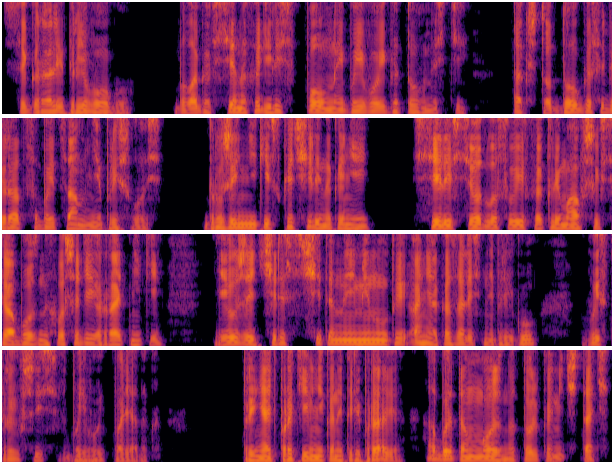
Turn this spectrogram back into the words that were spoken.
Сыграли тревогу, Благо все находились в полной боевой готовности, так что долго собираться бойцам не пришлось. Дружинники вскочили на коней, сели в седла своих оклемавшихся обозных лошадей ратники, и уже через считанные минуты они оказались на берегу, выстроившись в боевой порядок. Принять противника на переправе об этом можно только мечтать.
